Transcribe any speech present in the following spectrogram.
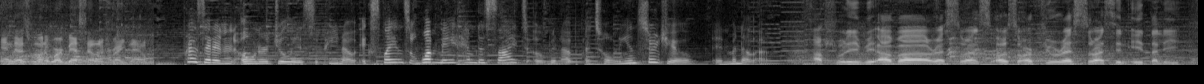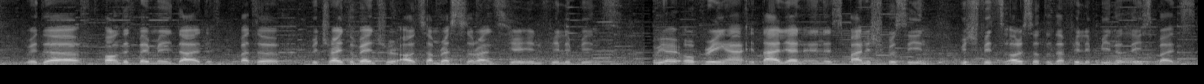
and that's one of our best sellers right now. President and owner Julius Sapino explains what made him decide to open up a Toni and Sergio in Manila. Actually, we have uh, restaurants, also a few restaurants in Italy, with uh, founded by my dad. But uh, we try to venture out some restaurants here in Philippines. We are offering uh, Italian and Spanish cuisine, which fits also to the Filipino taste buds.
